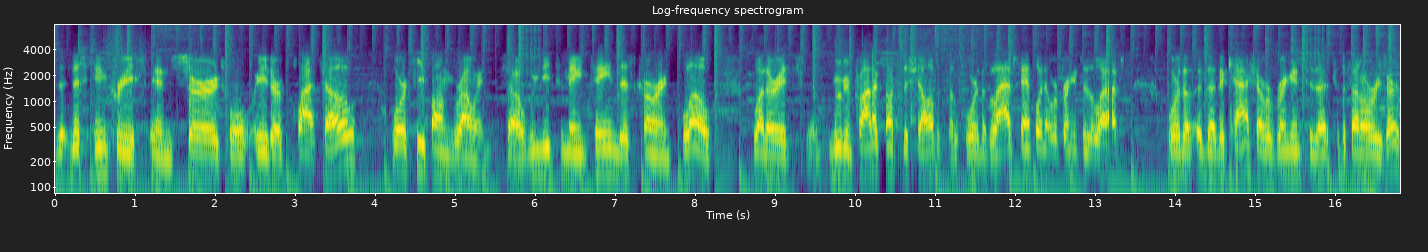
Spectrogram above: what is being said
th- this increase in surge will either plateau or keep on growing. So we need to maintain this current flow, whether it's moving products onto the shelves or the lab sampling that we're bringing to the labs, or the, the, the cash that we're bringing to the to the Federal Reserve.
